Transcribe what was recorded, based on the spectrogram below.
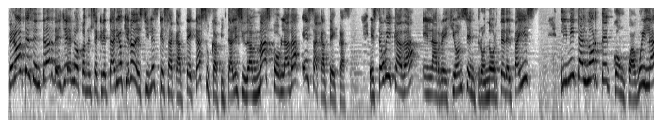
Pero antes de entrar de lleno con el secretario, quiero decirles que Zacatecas, su capital y ciudad más poblada, es Zacatecas. Está ubicada en la región centro-norte del país. Limita al norte con Coahuila,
